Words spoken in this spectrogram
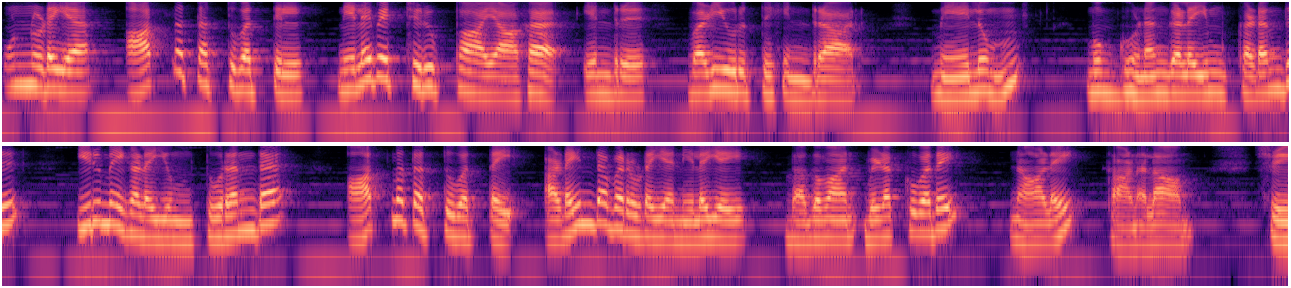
உன்னுடைய ஆத்ம தத்துவத்தில் நிலை பெற்றிருப்பாயாக என்று வலியுறுத்துகின்றார். மேலும் முக்குணங்களையும் கடந்து இருமைகளையும் துறந்த ஆத்ம தத்துவத்தை அடைந்தவருடைய நிலையை பகவான் விளக்குவதை நாளை காணலாம். ஸ்ரீ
